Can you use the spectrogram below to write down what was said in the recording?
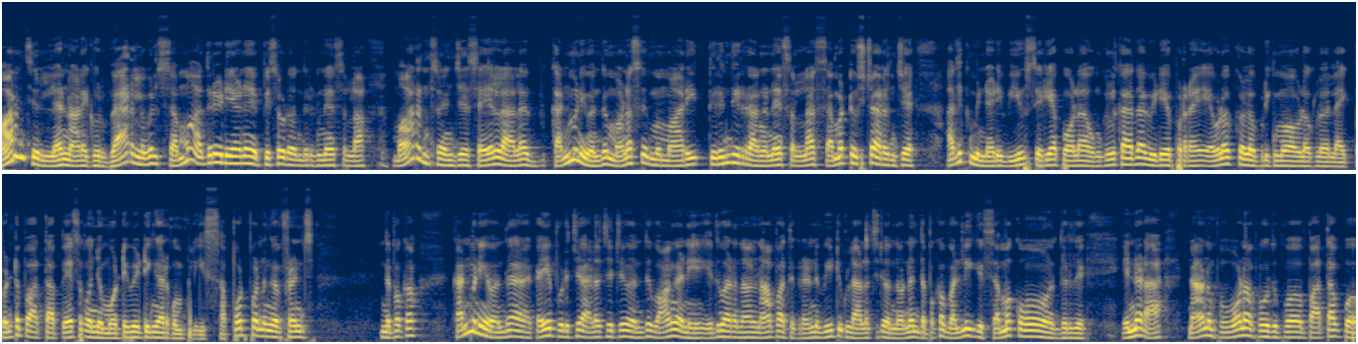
மாறன் சீரியலில் நாளைக்கு ஒரு வேறு லெவல் செம்ம அதிரடியான எபிசோடு வந்திருக்குன்னே சொல்லலாம். மாறன் செஞ்ச செயலால் கண்மணி வந்து மனசு மாறி திருந்திடுறாங்கன்னே சொல்லலாம். செம்ம ட்விஸ்ட்டாக இருந்துச்சு. அதுக்கு முன்னாடி வியூ சரியாக போகல. உங்களுக்காக தான் வீடியோ போடுறேன். எவ்வளோக்கு எவ்வளோ பிடிக்குமோ அவ்வளோக்கு லைக் பண்ணிட்டு பார்த்தா பேச கொஞ்சம் மோட்டிவேட்டிங்காக இருக்கும். ப்ளீஸ் சப்போர்ட் பண்ணுங்கள் ஃப்ரெண்ட்ஸ் இந்த பக்கம் கண்மணியை வந்து கையை பிடிச்சி அழைச்சிட்டு வந்து வாங்க நீ எதுவாக இருந்தாலும் நான் பார்த்துக்கிறேன்னு வீட்டுக்குள்ளே அழைச்சிட்டு வந்தோடனே இந்த பக்கம் வள்ளிக்கு செமக்கம் வந்துடுது என்னடா நானும் போனால் போகுது போ பார்த்தா இப்போ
